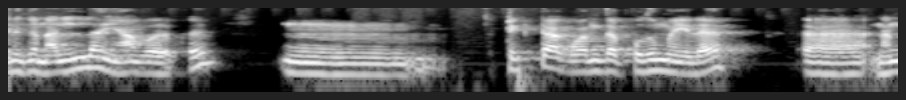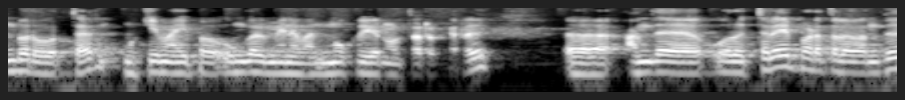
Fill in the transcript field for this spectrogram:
எனக்கு நல்ல ஞாபகம் இருக்குது டிக்டாக் வந்த புதுமையில் நண்பர் ஒருத்தர் முக்கியமாக இப்போ உங்கள் மீனவன் மூக்குயர்னு ஒருத்தர் இருக்கார். அந்த ஒரு திரைப்படத்தில் வந்து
